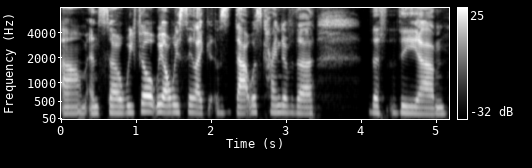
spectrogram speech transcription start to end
Um, and so we feel we always say like was- that was kind of the the the um,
